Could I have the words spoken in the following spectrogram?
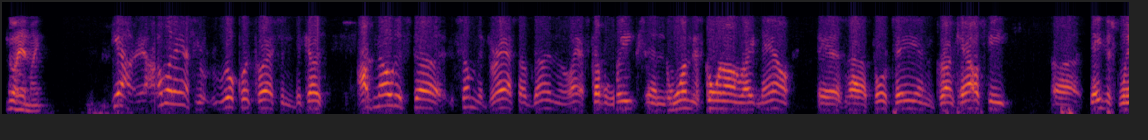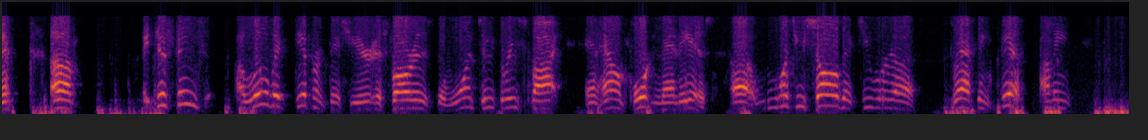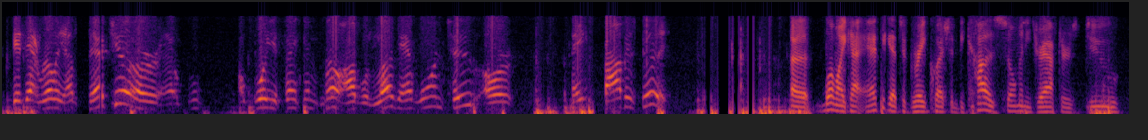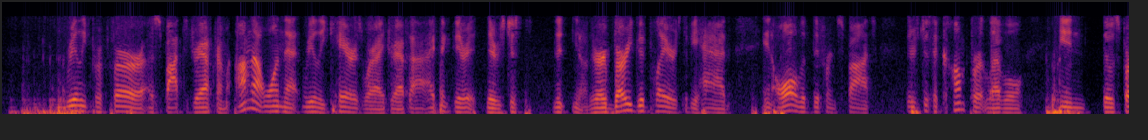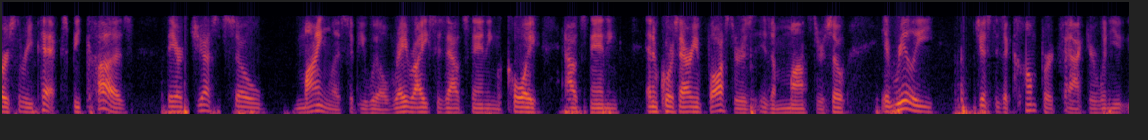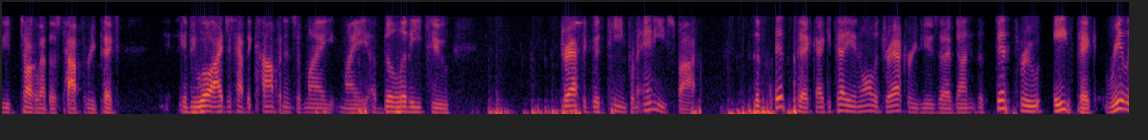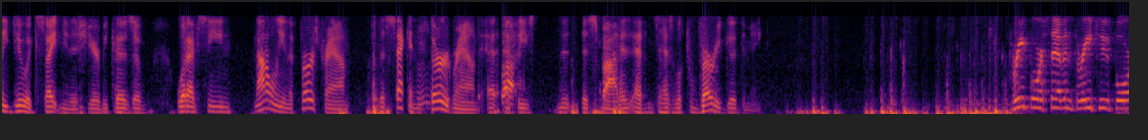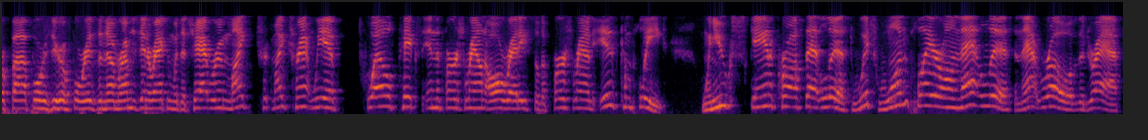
Go ahead, Mike. Yeah, I want to ask you a real quick question because I've noticed uh, some of the drafts I've done in the last couple of weeks, and the one that's going on right now is uh, Forte and Gronkowski. Uh, they just went. Um, it just seems a little bit different this year as far as the one, two, three spot and how important that is. Uh, once you saw that you were uh, drafting fifth, I mean, did that really upset you, or uh, were you thinking, well, I would love to have one, two, or maybe five is good? Uh, well, Mike, I, I think that's a great question because so many drafters do really prefer a spot to draft from. I'm not one that really cares where I draft. I, I think there there's just you know there are very good players to be had in all the different spots. There's just a comfort level in those first three picks because they are just so mindless, if you will. Ray Rice is outstanding, McCoy outstanding, and of course Arian Foster is is a monster. So it really just is a comfort factor when you you talk about those top three picks. If you will, I just have the confidence of my my ability to draft a good team from any spot. The fifth pick, I can tell you in all the draft reviews that I've done, the fifth through eighth pick really do excite me this year because of what I've seen not only in the first round but the 2nd and mm-hmm. third round at, at these this spot has has looked very good to me. 347-324-5404 is the number. I'm just interacting with the chat room. Mike Mike Trent, we have 12 picks in the first round already, so the first round is complete. When you scan across that list, which one player on that list and that row of the draft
